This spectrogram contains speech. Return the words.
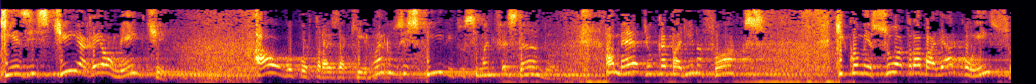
que existia realmente algo por trás daquilo, eram os espíritos se manifestando. A médium Catarina Fox, que começou a trabalhar com isso,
